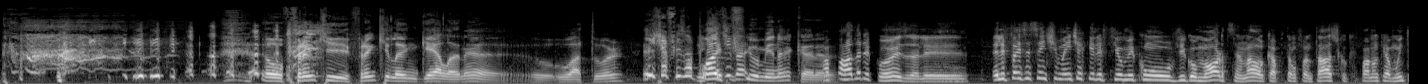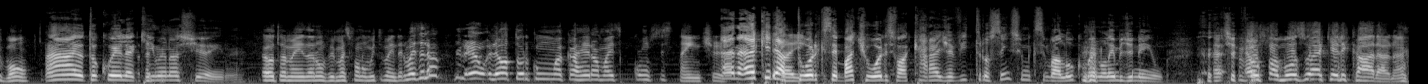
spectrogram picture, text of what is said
é o Frank, Frank Langella, né? O, o, ator. Ele já fez uma porra de filme, né, cara? Uma porrada de coisa. Ele. Ele fez recentemente aquele filme com o Viggo Mortensen lá, o Capitão Fantástico, que falam que é muito bom. Ah, eu tô com ele aqui, mas não assisti ainda. Eu também ainda não vi, mas falam muito bem dele. Mas ele é, ele é, ele é um ator com uma carreira mais consistente. É, é aquele Aí. ator que você bate o olho e fala, caralho, já vi trocentos filmes com esse maluco, mas não lembro de nenhum. É, tipo... é o famoso é aquele cara, né?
